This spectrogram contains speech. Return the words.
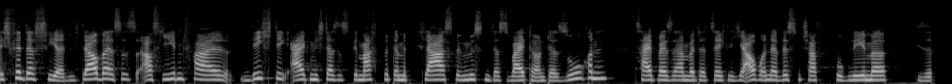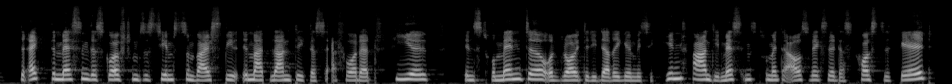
Ich finde das schwierig. Ich glaube, es ist auf jeden Fall wichtig eigentlich, dass es gemacht wird, damit klar ist, wir müssen das weiter untersuchen. Zeitweise haben wir tatsächlich auch in der Wissenschaft Probleme. Diese direkte Messen des Golfstromsystems zum Beispiel im Atlantik, das erfordert viel Instrumente und Leute, die da regelmäßig hinfahren, die Messinstrumente auswechseln, das kostet Geld.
